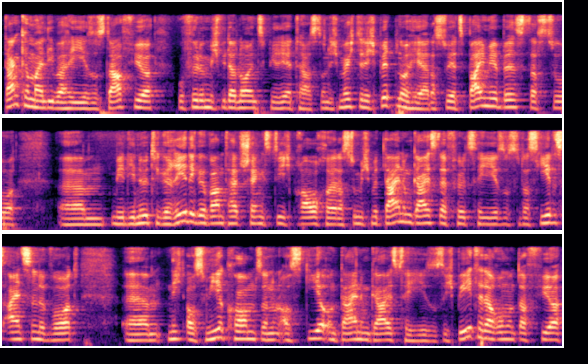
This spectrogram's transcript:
Danke, mein lieber Herr Jesus, dafür, wofür du mich wieder neu inspiriert hast. Und ich möchte dich bitten, oh Herr, dass du jetzt bei mir bist, dass du ähm, mir die nötige Redegewandtheit schenkst, die ich brauche, dass du mich mit deinem Geist erfüllst, Herr Jesus, und dass jedes einzelne Wort ähm, nicht aus mir kommt, sondern aus dir und deinem Geist, Herr Jesus. Ich bete darum und dafür,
